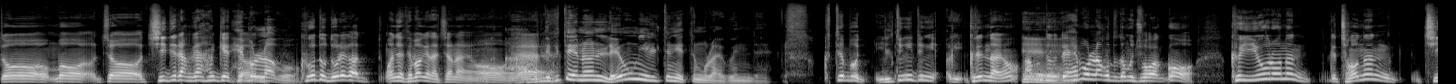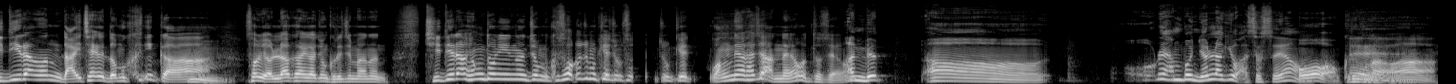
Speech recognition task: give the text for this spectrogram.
또 뭐저 지디랑 함께 했던 해보려고. 그것도 노래가 완전 대박이 났잖아요. 예. 아, 근데 그때는 레옹이 1등 했던 걸로 알고 있는데. 그때 뭐 1등, 2등이 그랬나요? 예. 아무튼 근데 해보려고도 너무 좋았고 그 이후로는 그 저는 GD랑은 나이 차이가 너무 크니까 음. 서로 연락하기가 좀 그러지만은 GD랑 형돈이는 좀그 서로 좀 이렇게 좀, 소- 좀 이렇게 왕래하지 않나요? 어떠세요? 아니, 몇, 어, 올해 한번 연락이 왔었어요. 어, 그렇구나.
